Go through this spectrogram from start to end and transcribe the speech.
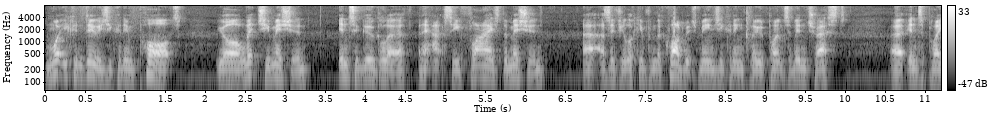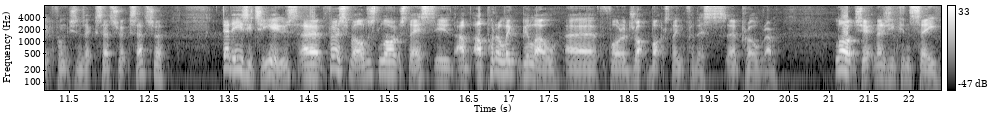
And what you can do is you can import your Litchi mission into Google Earth and it actually flies the mission uh, as if you're looking from the quad, which means you can include points of interest, uh, interplate functions, etc. etc. Dead easy to use. Uh, first of all, just launch this. I'll, I'll, put a link below uh, for a Dropbox link for this program. Launch it, and as you can see,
